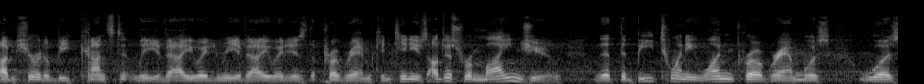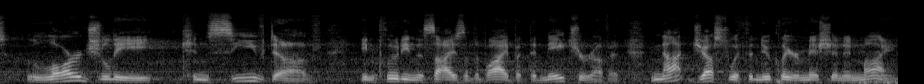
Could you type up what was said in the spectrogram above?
I'm sure it'll be constantly evaluated and reevaluated as the program continues. I'll just remind you that the B-21 program was, was largely conceived of including the size of the buy, but the nature of it, not just with the nuclear mission in mind.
